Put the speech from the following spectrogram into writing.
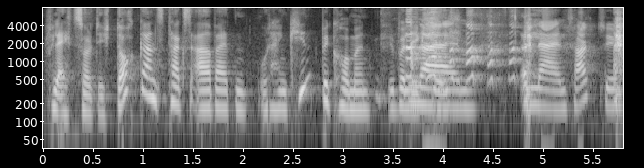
Vielleicht sollte ich doch ganztags arbeiten oder ein Kind bekommen, überlegte ich. Nein. Nein, sagt sie.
